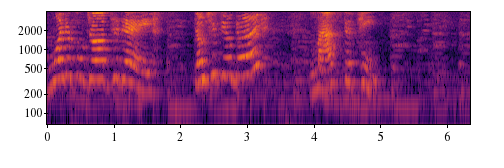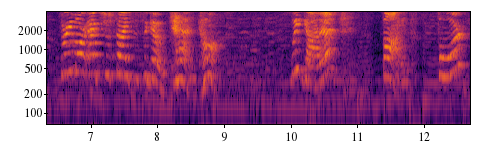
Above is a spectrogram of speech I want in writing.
Wonderful job today. Don't you feel good? Last 15. Three more exercises to go. 10, come on. We got it. Five, four,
